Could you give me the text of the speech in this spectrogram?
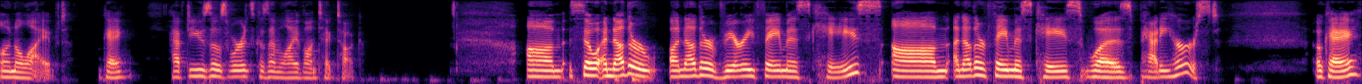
unalived. Okay, have to use those words because I'm live on TikTok. Um, so another another very famous case, um, another famous case was Patty Hearst. Okay,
